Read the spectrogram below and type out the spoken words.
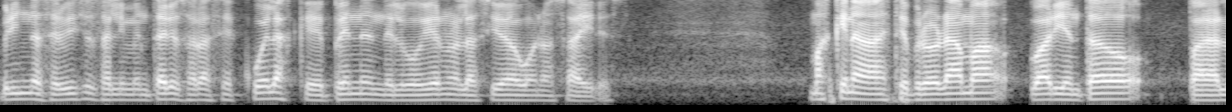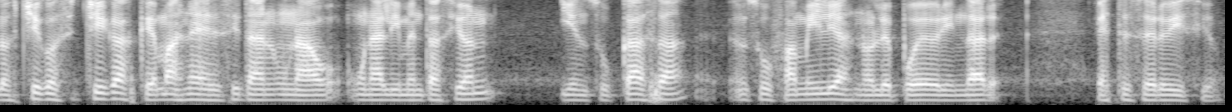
brinda servicios alimentarios a las escuelas que dependen del gobierno de la ciudad de Buenos Aires. Más que nada, este programa va orientado para los chicos y chicas que más necesitan una, una alimentación y en su casa, en sus familias, no le puede brindar este servicio.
